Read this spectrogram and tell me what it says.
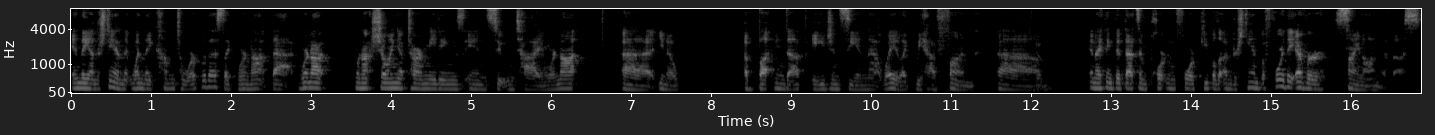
and they understand that when they come to work with us, like we're not that. We're not we're not showing up to our meetings in suit and tie and we're not uh, you know, a buttoned up agency in that way. Like we have fun. Um, yep and I think that that's important for people to understand before they ever sign on with us.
